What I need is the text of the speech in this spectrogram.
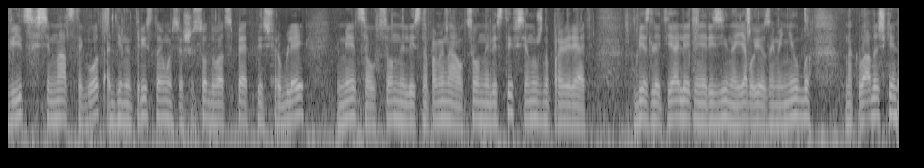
ВИЦ, 17 год, 1.3, стоимостью 625 тысяч рублей. Имеется аукционный лист. Напоминаю, аукционные листы все нужно проверять. Без литья летняя резина, я бы ее заменил бы. Накладочки,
